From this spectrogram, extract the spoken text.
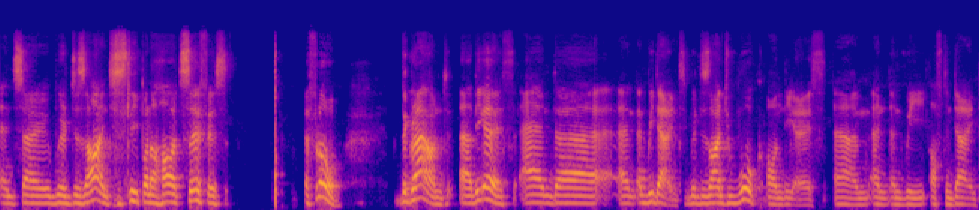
and so we're designed to sleep on a hard surface, a floor, the ground, uh, the earth, and, uh, and and we don't. We're designed to walk on the earth, um, and and we often don't.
